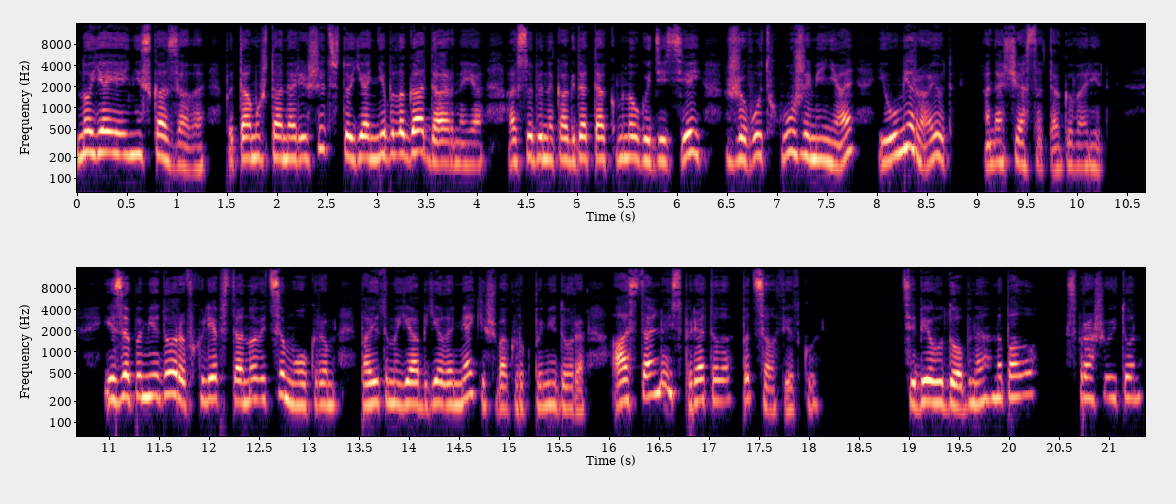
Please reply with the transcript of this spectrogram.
но я ей не сказала, потому что она решит, что я неблагодарная, особенно когда так много детей живут хуже меня и умирают. Она часто так говорит. Из-за помидоров хлеб становится мокрым, поэтому я объела мякиш вокруг помидора, а остальное спрятала под салфетку. «Тебе удобно на полу?» — спрашивает он.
